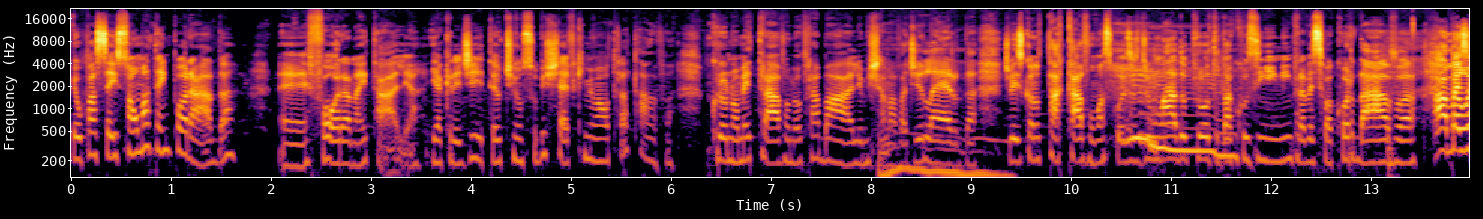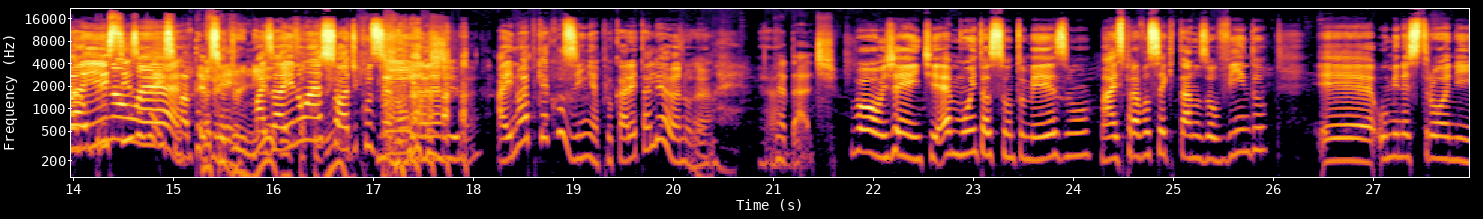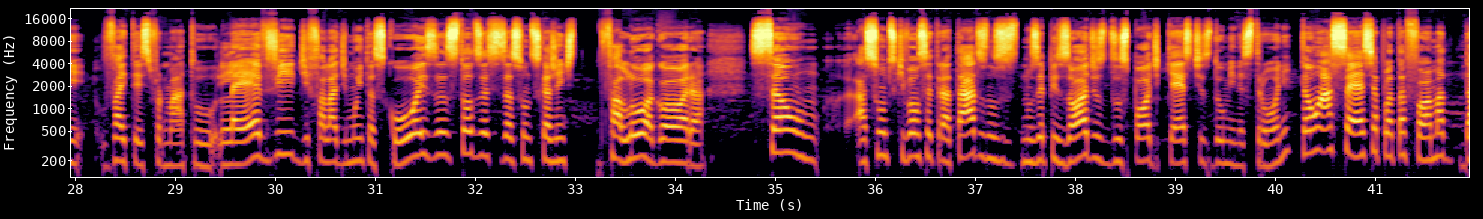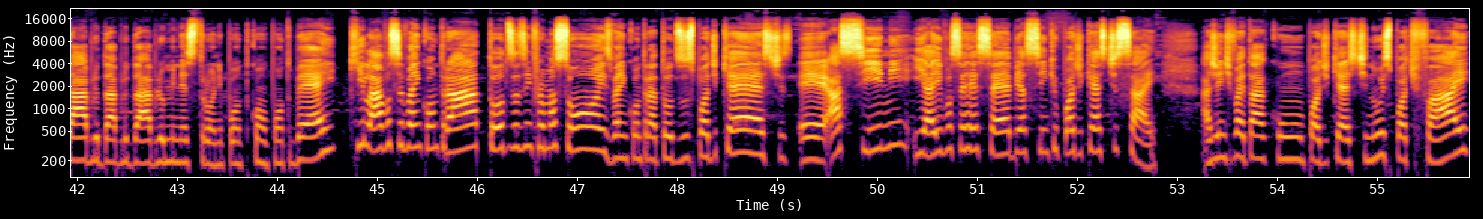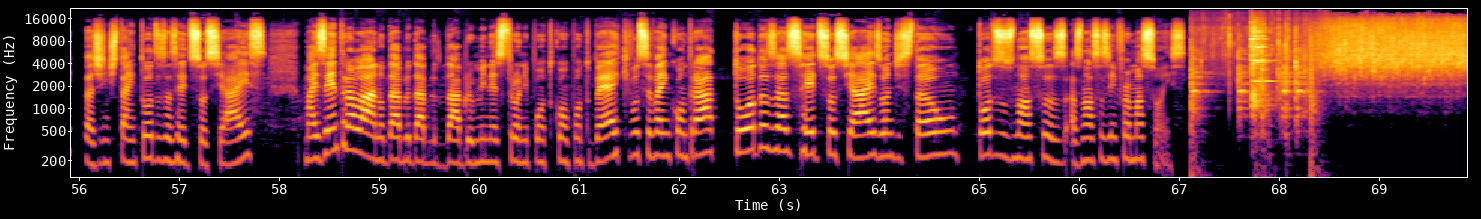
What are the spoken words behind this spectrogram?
Eu passei só uma temporada é, fora na Itália. E acredita, eu tinha um subchefe que me maltratava. Cronometrava o meu trabalho, me chamava de lerda. De vez em quando tacava umas coisas de um lado pro outro da cozinha em mim pra ver se eu acordava. Ah, mas então eu aí não preciso não é- ver isso na TV. Mas você dormia Mas aí não é só de cozinha, Não, né? Aí não é porque é cozinha, porque o cara é italiano, né? Verdade. Bom, gente, é muito assunto mesmo. Mas para você que está nos ouvindo, é, o Minestrone vai ter esse formato leve de falar de muitas coisas. Todos esses assuntos que a gente falou agora são assuntos que vão ser tratados nos, nos episódios dos podcasts do Minestrone. Então acesse a plataforma www.minestrone.com.br que lá você vai encontrar todas as informações, vai encontrar todos os podcasts. É, assine e aí você recebe assim que o podcast sai. A gente vai estar com o podcast no Spotify, a gente está em todas as redes sociais, mas entra lá no www.minestrone.com.br que você vai encontrar todas as redes sociais onde estão todas os nossos, as nossas informações.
